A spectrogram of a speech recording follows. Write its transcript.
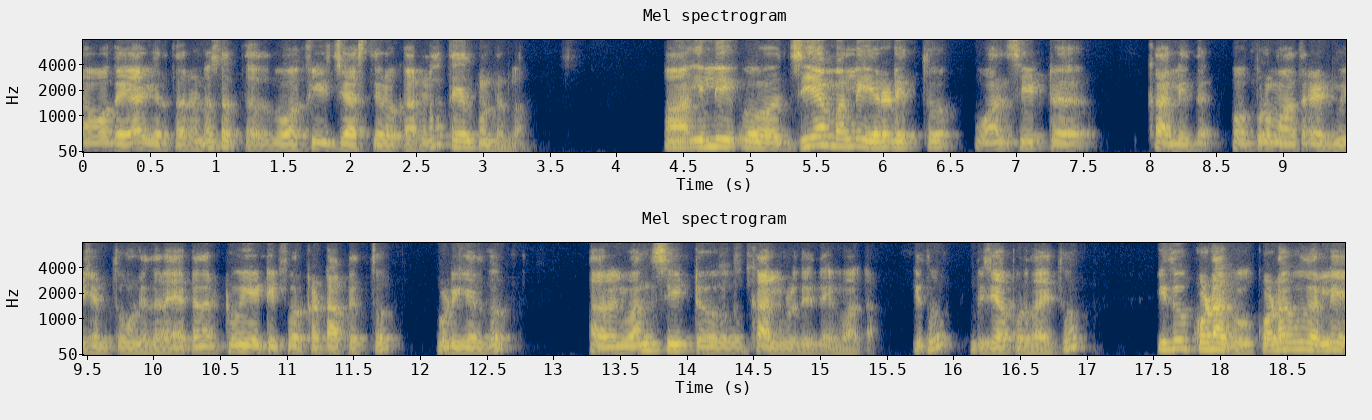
ನವೋದಯ ಆಗಿರ್ತಾರೆ ಅನಿಸುತ್ತೆ ಅಥವಾ ಫೀಸ್ ಜಾಸ್ತಿ ಇರೋ ಕಾರಣ ತೆಗೆದುಕೊಂಡಿಲ್ಲ. ಇಲ್ಲಿ ಜಿ ಎಂ ಅಲ್ಲಿ ಎರಡಿತ್ತು ಒಂದ್ ಸೀಟ್ ಖಾಲಿ ಇದೆ ಒಬ್ರು ಮಾತ್ರ ಅಡ್ಮಿಷನ್ ತಗೊಂಡಿದ್ದಾರೆ. ಯಾಕಂದ್ರೆ two eighty four cut off ಇತ್ತು ಹುಡುಗಿಯರ್ದು. ಅದರಲ್ಲಿ ಒಂದ್ ಸೀಟ್ ಖಾಲಿ ಉಳಿದಿದೆ ಇವಾಗ. ಇದು ಬಿಜಾಪುರದಾಯ್ತು ಇದು ಕೊಡಗು. ಕೊಡಗುದಲ್ಲಿ,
